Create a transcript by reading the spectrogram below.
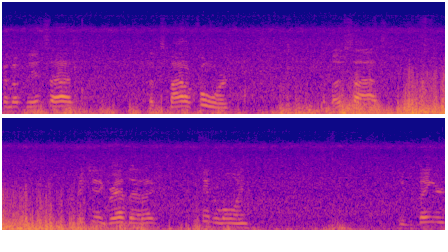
come up the inside of the spinal cord on both sides. Reach in and grab that uh, tenderloin with your fingers.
